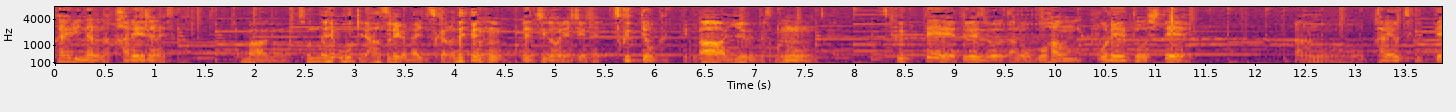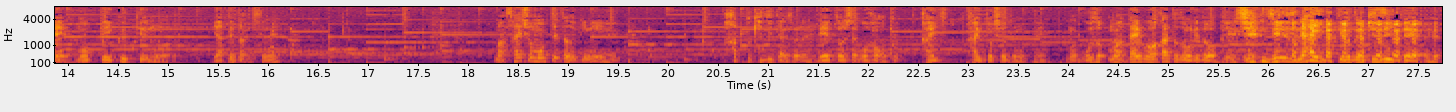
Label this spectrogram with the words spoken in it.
頼りになるのはカレーじゃないですか。まああのそんなに大きな外れがないですからね。うんで違う違う違う。作っておくっていうこと。ああ家でですね、うん、作ってとりあえずあのご飯を冷凍してあのカレーを作って持っていくっていうのをやってたんですよねまあ最初持ってった時に、えはっと気づいたんですよね、冷凍したご飯をと解解凍しようと思って、えまあごぞまあ、だいぶ分かったと思うけど電子全然ないっていうことに気づいて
